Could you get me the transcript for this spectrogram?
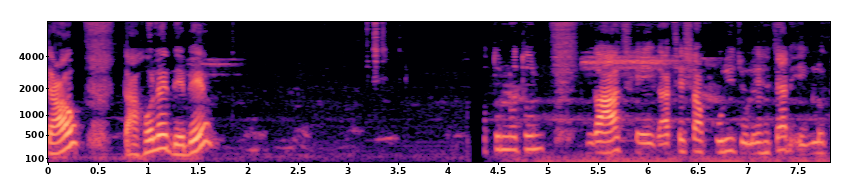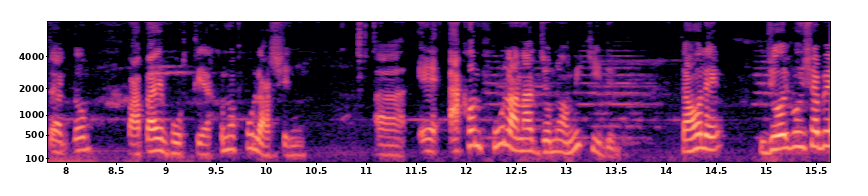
চাও, তাহলে দেবে নতুন নতুন গাছ, এই গাছে সব কুড়ি চলে এসেছে, আর এগুলো তো একদম পাতায় ভর্তি, এখনও ফুল আসেনি। এখন ফুল আনার জন্য আমি কি দেব? তাহলে জৈব হিসাবে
